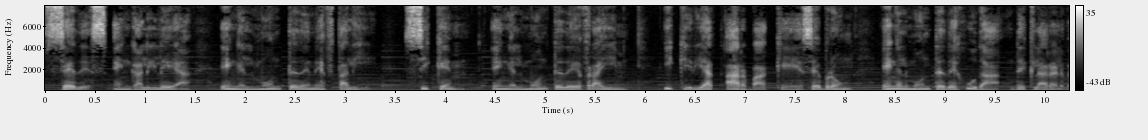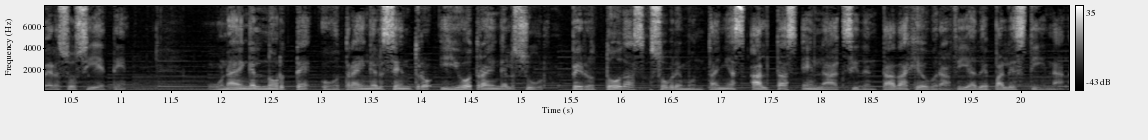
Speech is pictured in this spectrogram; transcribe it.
sedes en Galilea, en el monte de Neftalí, Siquem, en el monte de Efraín, y Kiriat Arba, que es Hebrón, en el monte de Judá, declara el verso 7. Una en el norte, otra en el centro y otra en el sur, pero todas sobre montañas altas en la accidentada geografía de Palestina.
